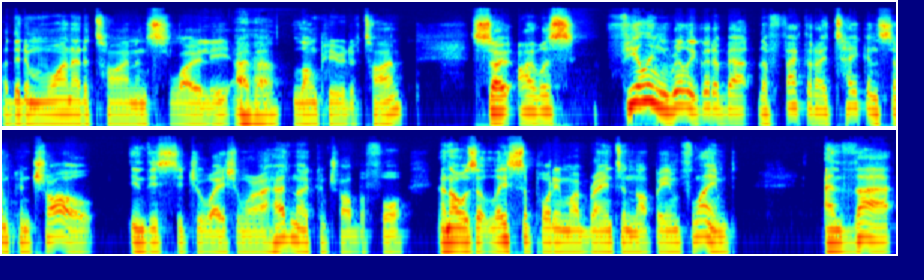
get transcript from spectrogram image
I did them one at a time and slowly over Uh-huh. a long period of time. So I was feeling really good about the fact that I'd taken some control in this situation where I had no control before, and I was at least supporting my brain to not be inflamed. And that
